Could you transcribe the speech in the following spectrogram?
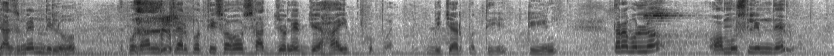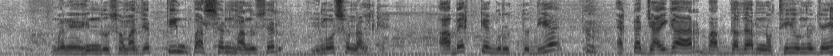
জাজমেন্ট দিল প্রধান বিচারপতি সহ সাতজনের যে হাই বিচারপতি টিম, তারা বলল, অমুসলিমদের মানে হিন্দু সমাজের তিন পার্সেন্ট মানুষের ইমোশনালকে, আবেগকে গুরুত্ব দিয়ে একটা জায়গার বাপদাদার নথি অনুযায়ী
